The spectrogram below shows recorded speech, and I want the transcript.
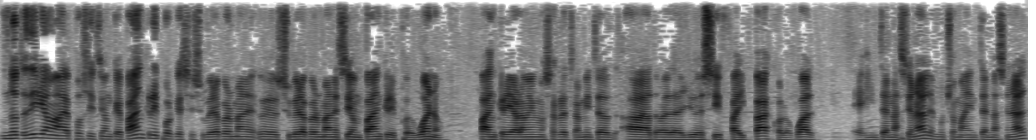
no te diría más exposición que Pancrase, porque si se hubiera, permane- eh, si hubiera permanecido en Pancrase, pues bueno, Pancrase ahora mismo se retransmite a, a través del UFC Fight Pass, con lo cual es internacional, es mucho más internacional,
